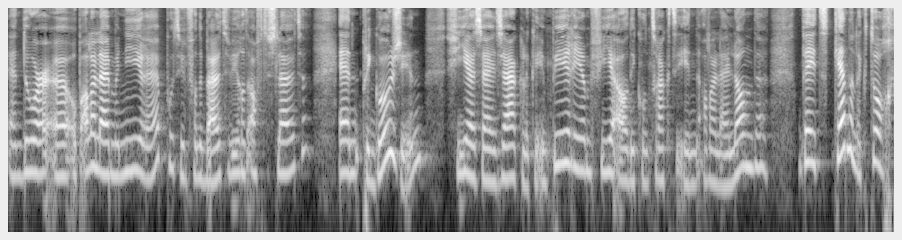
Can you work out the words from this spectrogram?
en door uh, op allerlei manieren Poetin van de buitenwereld af te sluiten. En Prigozhin, via zijn zakelijke imperium, via al die contracten in allerlei landen, weet kennelijk toch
